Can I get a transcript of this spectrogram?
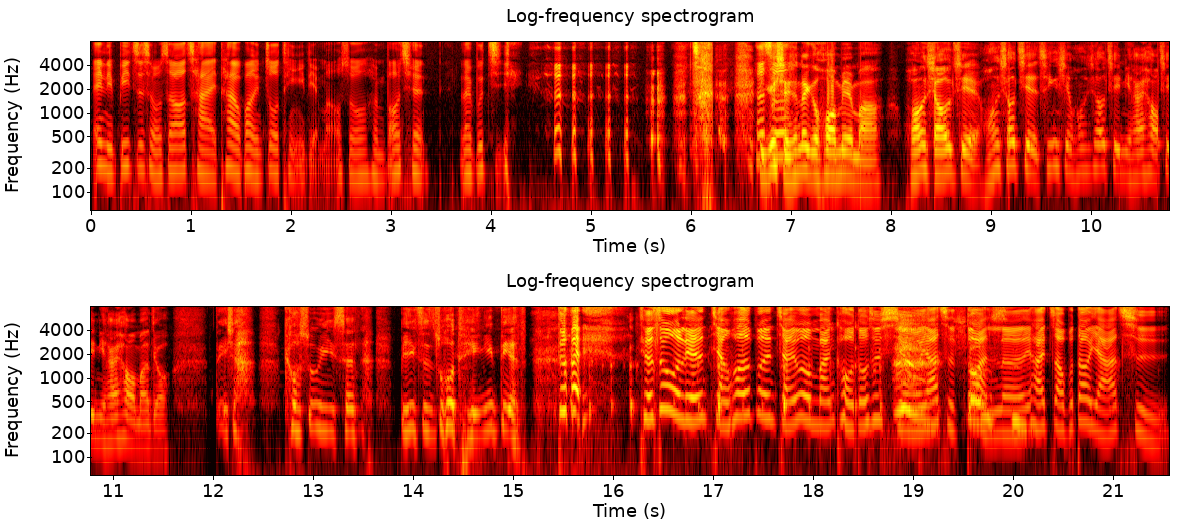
哎、你鼻子什么时候要拆？他有帮你做挺一点吗？我说很抱歉，来不及。你可以想象那个画面吗？黄小姐，黄小姐，清醒，黄小姐，你还好？姐，你还好吗？有，等一下，告诉医生，鼻子坐挺一点。对，可是我连讲话都不能讲，因为我满口都是血，我牙齿断了，还找不到牙齿。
